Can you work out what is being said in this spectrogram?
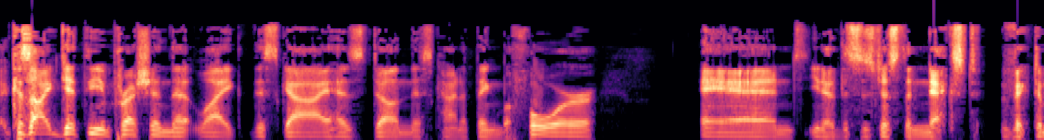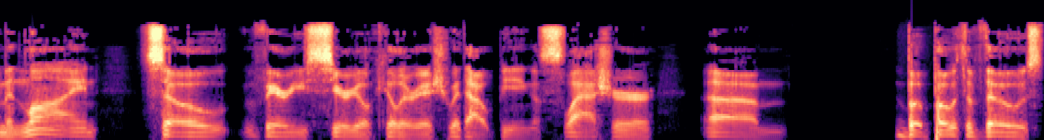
because I get the impression that like this guy has done this kind of thing before, and you know, this is just the next victim in line. so very serial killer ish without being a slasher. Um, but both of those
